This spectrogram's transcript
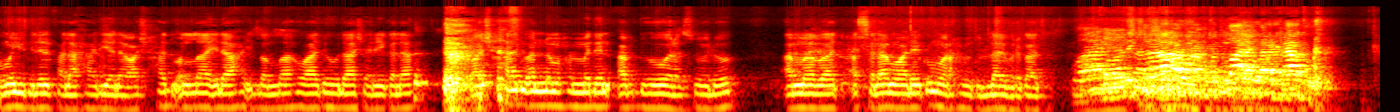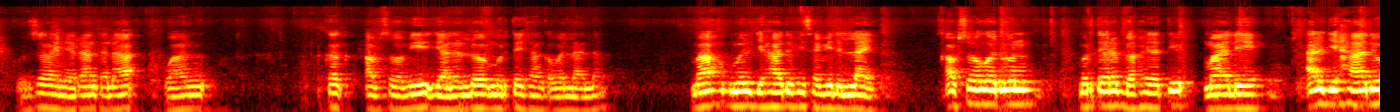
ومن يضلل فلا هادي له. وأشهد أن لا إله إلا الله وحده لا شريك له. وأشهد أن محمدا عبده ورسوله. أما بعد السلام عليكم ورحمة الله وبركاته. وعليكم السلام ورحمة الله وبركاته. Kursa hanyarraan tanaa murtee isaan qaban laalla. Maa hukmul jihaadu fi sabiilillaahi. Qabsoo godhuun murtee rabbi keessatti maali? Al jihaadu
